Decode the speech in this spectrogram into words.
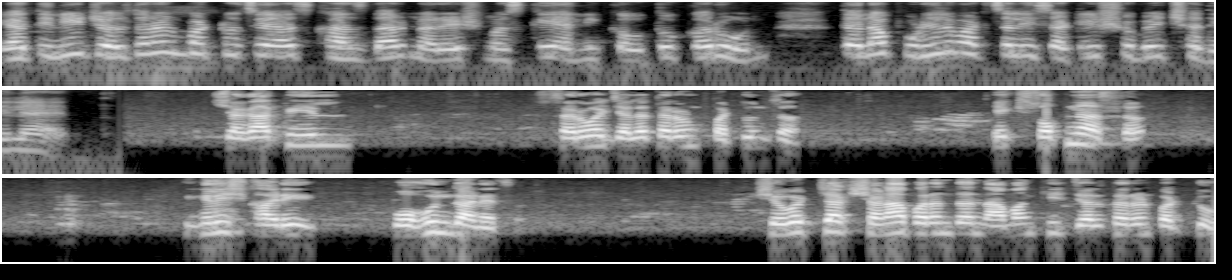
या तिन्ही जलतरणपटूचे आज खासदार नरेश मस्के यांनी कौतुक करून त्यांना पुढील वाटचालीसाठी शुभेच्छा दिल्या आहेत. जगातील सर्व जलतरणपटूंचं एक स्वप्न असतं इंग्लिश खाडी पोहून जाण्याचं. शेवटच्या क्षणापर्यंत नामांकित जलतरणपट्टू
